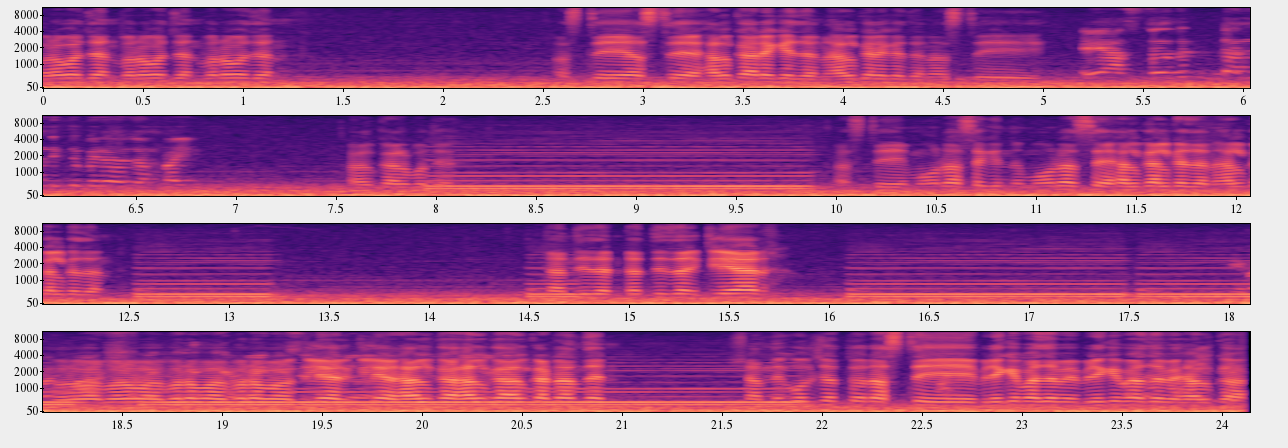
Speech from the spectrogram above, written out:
বরাবর যান বরাবর যান বরাবর যান। আস্তে আস্তে হালকা রেখে যান হালকা রেখে যান আস্তে। এই আস্তে আস্তে ডান দিকে বেরো যান ভাই। হালকার পথে। আস্তে মোর আছে কিন্তু মোর আছে। হালকা হালকা যান হালকা হালকা যান। টান দিয়ে যান টান দিয়ে যান ক্লিয়ার বরাবর বরাবর বরাবর বরাবর ক্লিয়ার ক্লিয়ার হালকা হালকা হালকা টান দেন সামনে গোল চত্বর আস্তে ব্রেকে বাজাবে ব্রেকে বাজাবে হালকা।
